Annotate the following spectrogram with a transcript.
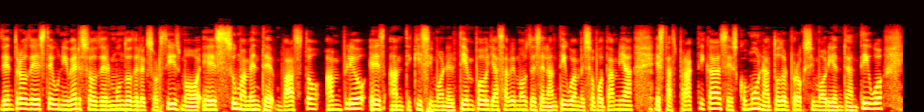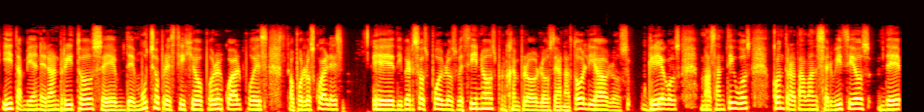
Dentro de este universo del mundo del exorcismo es sumamente vasto, amplio, es antiquísimo en el tiempo. Ya sabemos desde la antigua Mesopotamia estas prácticas, es común a todo el próximo Oriente antiguo y también eran ritos eh, de mucho prestigio por el cual pues o por los cuales eh, diversos pueblos vecinos, por ejemplo los de Anatolia o los griegos más antiguos, contrataban servicios de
